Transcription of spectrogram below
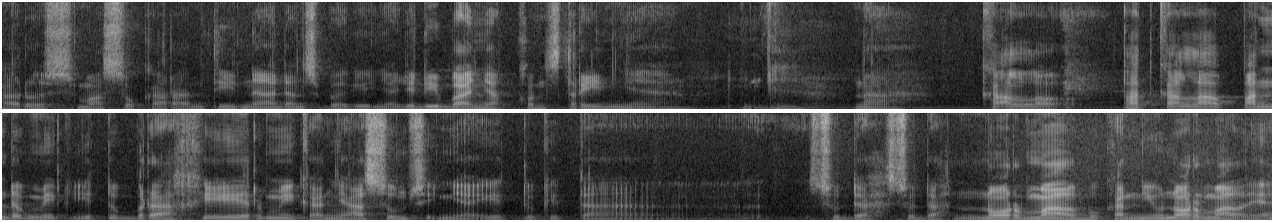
harus masuk karantina dan sebagainya. Jadi banyak constraint-nya. Nah, kalau tatkala pandemik itu berakhir, misalnya asumsinya itu kita sudah sudah normal bukan new normal ya.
